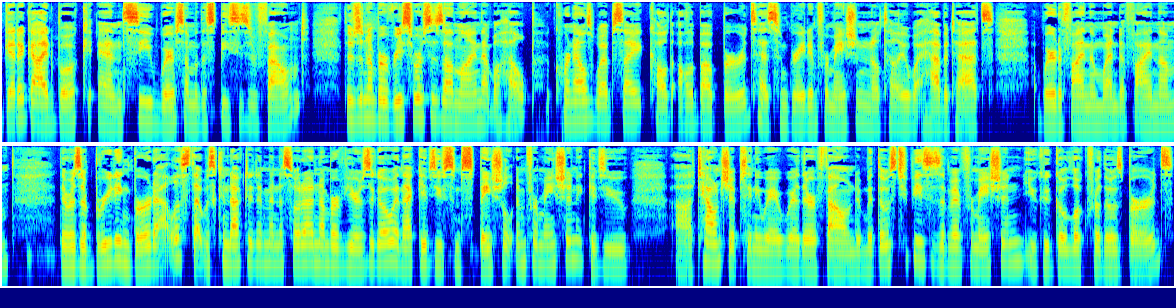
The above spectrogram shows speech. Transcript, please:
get a guidebook and see where some of the species are found. There's a number of resources online that will help. Cornell's website called All About Birds has some great information and it'll tell you what habitats, where to find them, when to find them. There was a breeding bird atlas that was conducted in Minnesota a number of years ago, and that gives you some spatial information. It gives you uh, townships anyway where they're found. And with those two pieces of information, you could go look for those birds.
